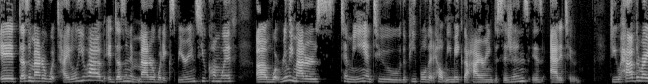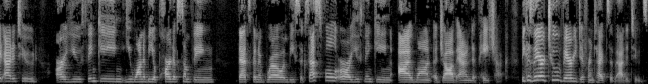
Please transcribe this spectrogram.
It doesn't matter what title you have, it doesn't matter what experience you come with. Um, what really matters to me and to the people that help me make the hiring decisions is attitude. Do you have the right attitude? Are you thinking you want to be a part of something that's going to grow and be successful? Or are you thinking, I want a job and a paycheck? Because they are two very different types of attitudes.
